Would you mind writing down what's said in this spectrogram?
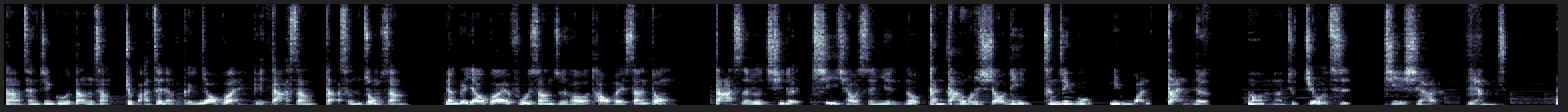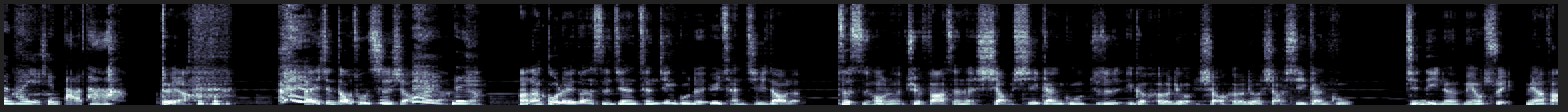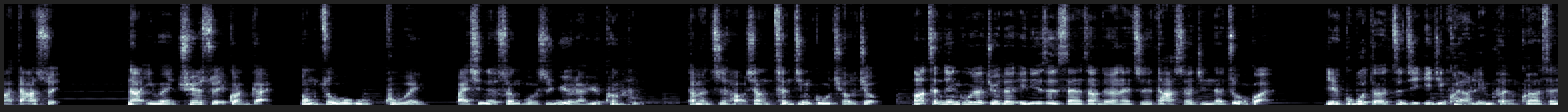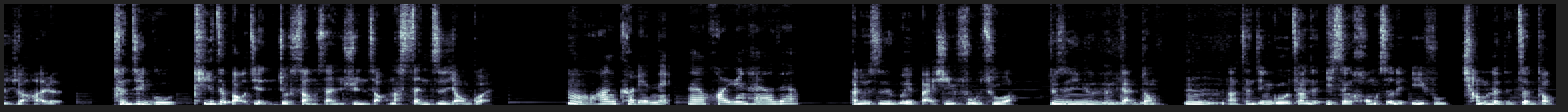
那陈金姑当场就把这两个妖怪给打伤，打成重伤。两个妖怪负伤之后逃回山洞，大蛇又气得气窍生烟，然后敢打我的小弟陈金姑，你完蛋了！哦，那就就此结下了梁子。但他也先打了他。对啊，他也先到处吃小孩啊。对啊。好，那过了一段时间，陈靖姑的预产期到了，这时候呢，却发生了小溪干枯，就是一个河流，小河流小溪干枯，井里呢没有水，没办法打水。那因为缺水灌溉，农作物枯萎，百姓的生活是越来越困苦，他们只好向陈靖姑求救。然后陈靖姑就觉得一定是山上的那只大蛇精在作怪，也顾不得自己已经快要临盆，快要生小孩了。陈靖姑提着宝剑就上山寻找那三只妖怪。哦，她很可怜呢，那怀孕还要这样。她就是为百姓付出啊，就是一个很感动。嗯啊，陈靖姑穿着一身红色的衣服，强忍着阵痛，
